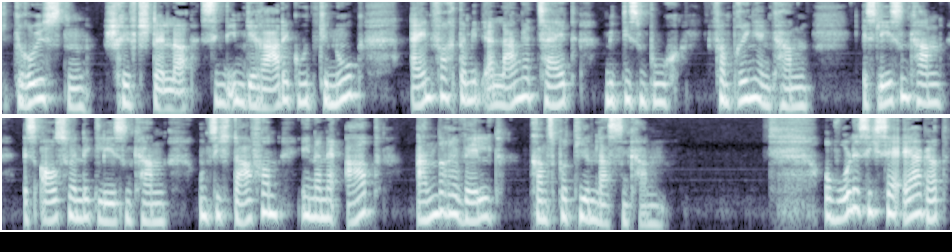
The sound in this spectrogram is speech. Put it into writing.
die größten Schriftsteller sind ihm gerade gut genug, einfach damit er lange Zeit mit diesem Buch verbringen kann, es lesen kann, es auswendig lesen kann und sich davon in eine Art andere Welt transportieren lassen kann. Obwohl er sich sehr ärgert,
